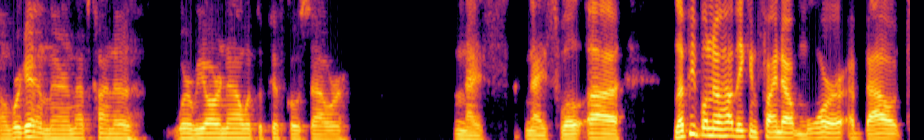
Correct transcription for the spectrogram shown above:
uh, we're getting there, and that's kind of where we are now with the Pifco sour. Nice, nice. Well, uh, let people know how they can find out more about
